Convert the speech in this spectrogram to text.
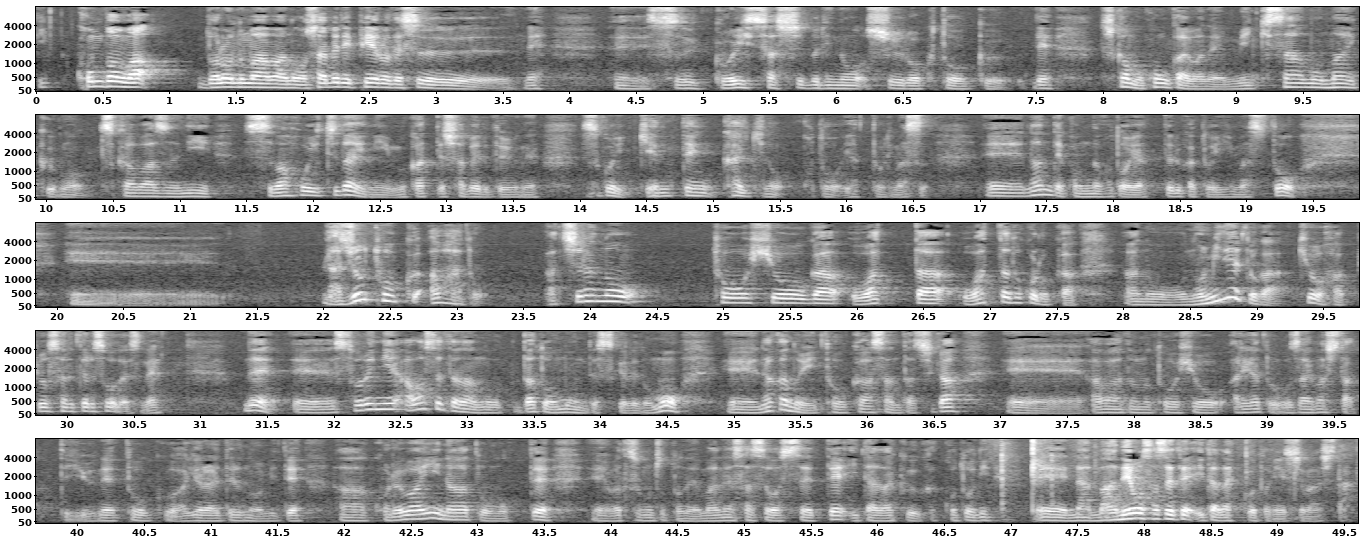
はいこんばんは。泥沼アワーのおしゃべりピエロです。ね、えーすっごい久しぶりの収録トークでしかも今回はねミキサーもマイクも使わずにスマホ1台に向かってしゃべるというねすごい原点回帰のことをやっております、えーなんでこんなことをやってるかと言いますと、えーラジオトークアワードあちらの投票が終わった終わったどころかあのノミネートが今日発表されてるそうですねで、えーそれに合わせてなのだと思うんですけれども、えー仲のいいトーカーさんたちが、えーアワードの投票ありがとうございましたっていうねトークを上げられてるのを見てああこれはいいなと思って、えー私もちょっとね真似させていただくことに、えーな真似をさせていただくことにしました。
